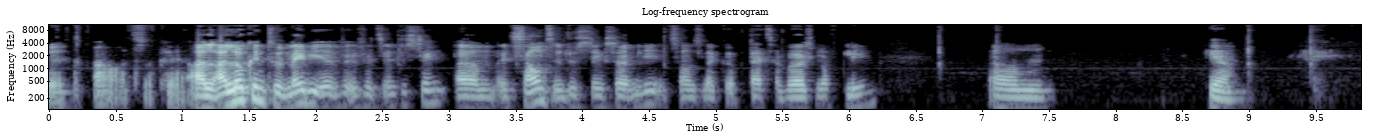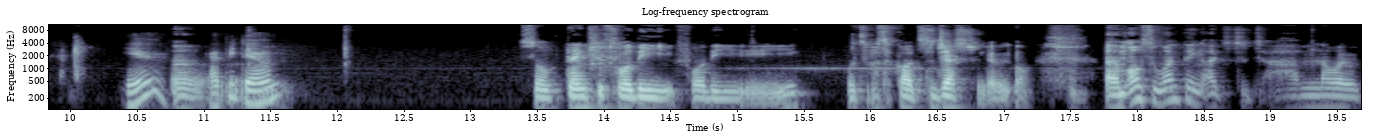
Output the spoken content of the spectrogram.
it out. Okay, I'll, I'll look into it. Maybe if, if it's interesting. Um, it sounds interesting. Certainly, it sounds like a better version of Gleam. Um, yeah. Yeah, uh, I'd be down. So thank you for the for the what's what's it called suggestion. There we go. Um, also one thing I just, um, now I've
